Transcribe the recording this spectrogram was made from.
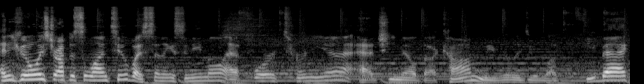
And you can always drop us a line too by sending us an email at ForEternia at gmail.com. We really do love the feedback.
